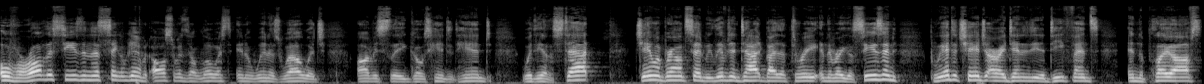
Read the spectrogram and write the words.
overall this season this single game, but also is their lowest in a win as well, which obviously goes hand in hand with the other stat. Jaylen Brown said, We lived and died by the three in the regular season, but we had to change our identity to defense in the playoffs.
